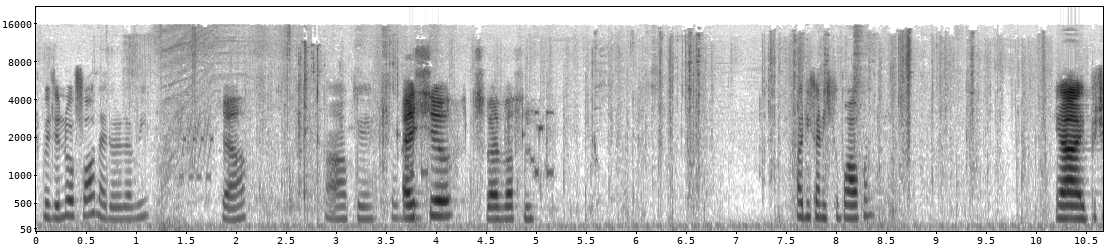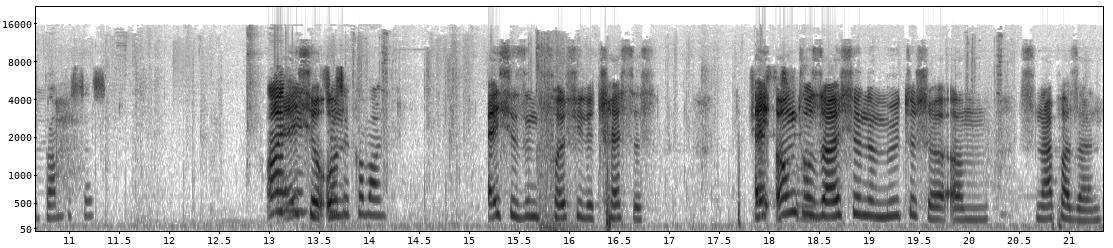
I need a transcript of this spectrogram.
Spielt ihr nur Fortnite oder wie? Ja. Ah, okay. Schon. Welche? Zwei Waffen. Oh, die kann ich gebrauchen. Ja, epische Pump ist das. Oh, Welche nee, und- come on. Hier sind voll viele Chests. Ey, irgendwo soll hier eine mythische ähm, Sniper sein.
